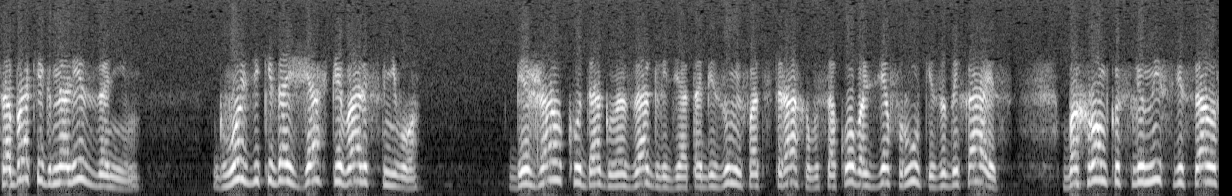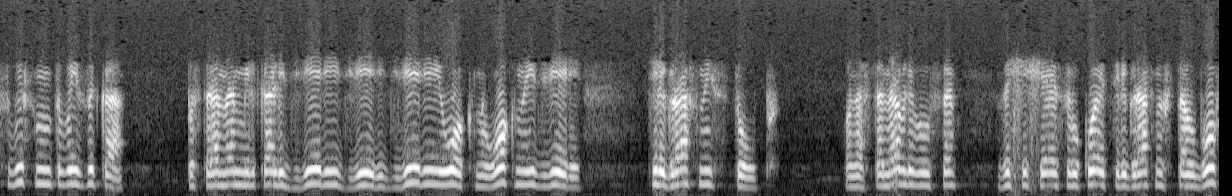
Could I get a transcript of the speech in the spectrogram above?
Собаки гнались за ним — Гвоздики дождя впивались в него. Бежал, куда глаза глядят, обезумев от страха, высоко воздев руки, задыхаясь. Бахромка слюны свисала с высунутого языка. По сторонам мелькали двери и двери, двери и окна, окна и двери. Телеграфный столб. Он останавливался, защищаясь рукой от телеграфных столбов,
